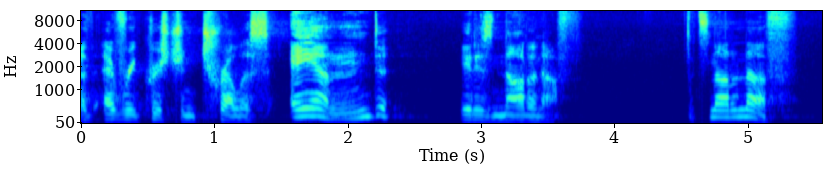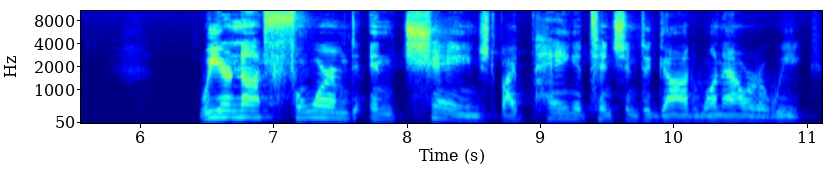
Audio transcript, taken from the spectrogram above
of every Christian trellis, and it is not enough. It's not enough. We are not formed and changed by paying attention to God one hour a week,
